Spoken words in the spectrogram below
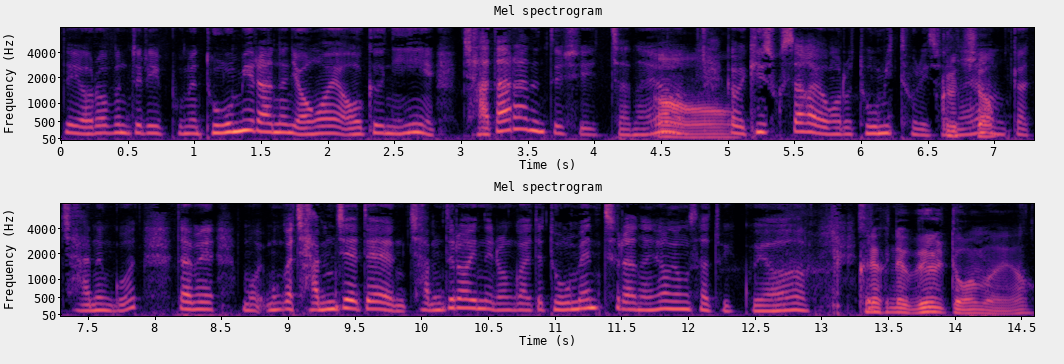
근데 여러분들이 보면 dorm이라는 영어의 어근이 자다라는 뜻이 있잖아요. 어. 그러니까 기숙사가 영어로 dormitory잖아요. 그렇죠. 그러니까 자는 곳. 그다음에 뭐 뭔가 잠재된 잠 잠들어 있는 이런 거 할 때 dormant라는 형용사도 있고요. 그래 근데 왜 도머예요?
